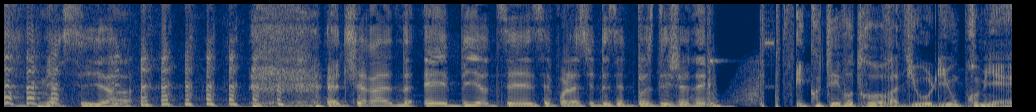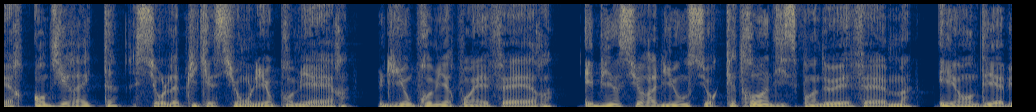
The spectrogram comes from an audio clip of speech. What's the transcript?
Merci. Hein. Ed Sheeran et Beyoncé, c'est pour la suite de cette pause déjeuner. Écoutez votre radio Lyon Première en direct sur l'application Lyon Première, lyonpremière.fr et bien sûr à Lyon sur 90.2 FM et en DAB+.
